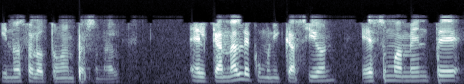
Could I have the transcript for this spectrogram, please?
y no se lo toman personal. El canal de comunicación es sumamente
